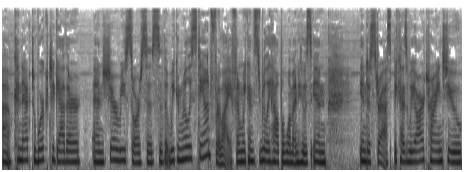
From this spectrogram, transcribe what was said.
uh, connect, work together, and share resources so that we can really stand for life and we can really help a woman who's in in distress because we are trying to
